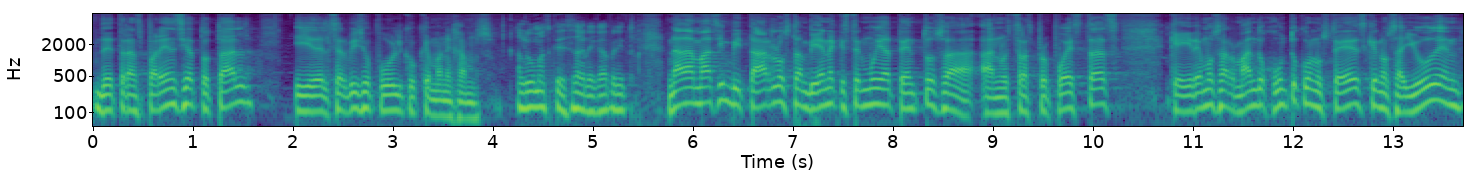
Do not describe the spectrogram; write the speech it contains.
de transparencia total y del servicio público que manejamos. ¿Algo más que desees agregar, Benito? Nada más invitarlos también a que estén muy atentos a, nuestras propuestas que iremos armando junto con ustedes, que nos ayuden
